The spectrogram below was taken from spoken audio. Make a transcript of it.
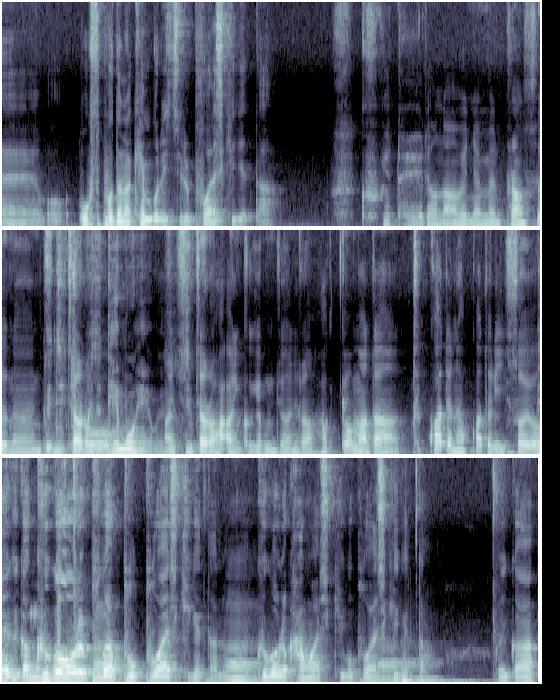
에, 뭐 옥스퍼드나 캠브리지를 부활시키겠다. 그게 되려나? 왜냐면 프랑스는 그 진짜로 데모해요. 아니 진짜로 하- 아니 그게 문제가 아니라 학교마다 특화된 학과들이 있어요. 네, 그러니까 그거를 부가, 부, 부활시키겠다는 거예요. 어. 그거를 강화시키고 부활시키겠다. 그러니까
